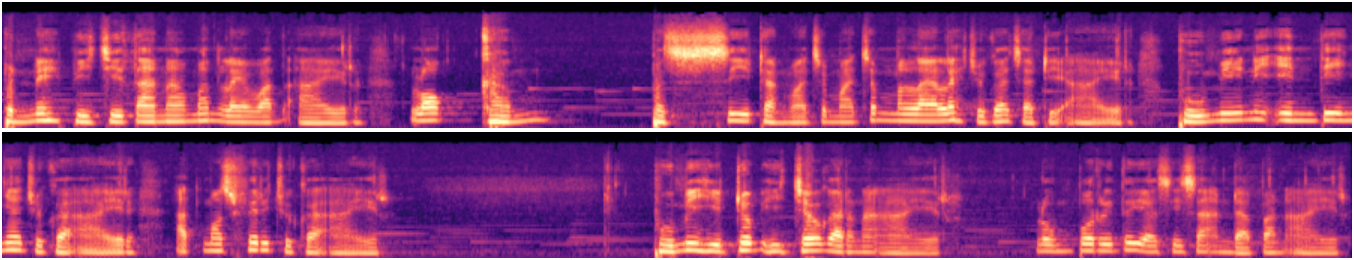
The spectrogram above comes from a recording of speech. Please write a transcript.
Benih biji tanaman lewat air. Logam besi dan macam-macam meleleh juga jadi air. Bumi ini intinya juga air, atmosfer juga air. Bumi hidup hijau karena air. Lumpur itu ya sisa endapan air.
